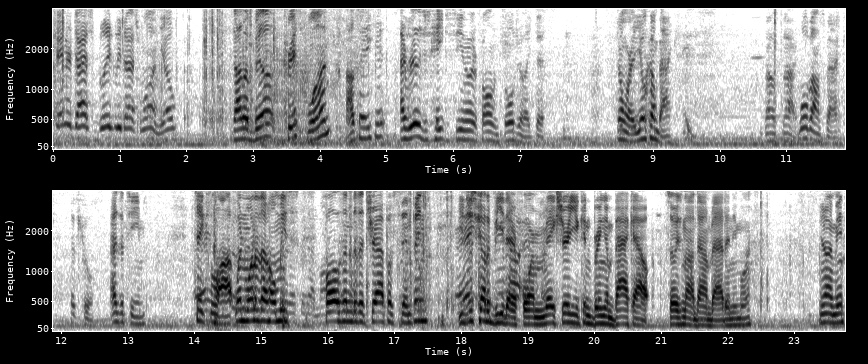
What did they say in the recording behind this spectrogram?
Tanner dash Blakely dash one, yo. Dollar bill, crisp one. I'll take it. I really just hate to see another fallen soldier like this. Don't worry, you'll come back. Bounce back. We'll bounce back. That's cool. As a team. Takes a lot. When one of the homies falls into the trap of simping, you just gotta be there for him. Make sure you can bring him back out so he's not down bad anymore. You know what I mean?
